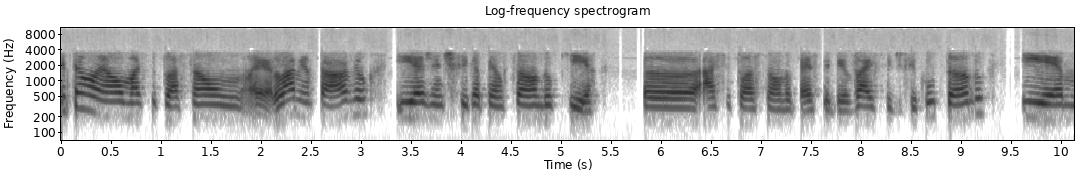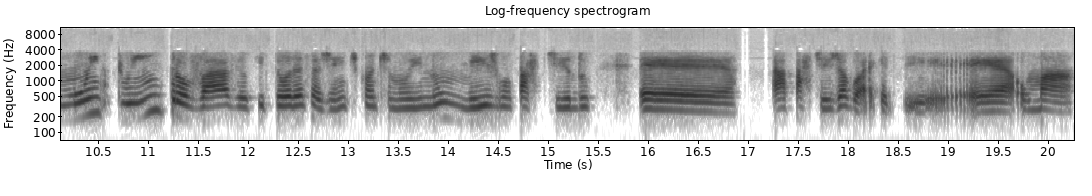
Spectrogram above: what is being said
Então é uma situação é, lamentável e a gente fica pensando que uh, a situação do PSDB vai se dificultando e é muito improvável que toda essa gente continue num mesmo partido é, a partir de agora. Quer dizer, é uma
